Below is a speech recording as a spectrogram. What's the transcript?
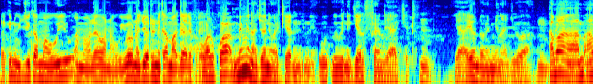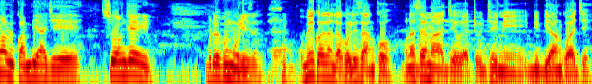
Lakini hujui kama huyu ameolewa na huyu. Wewe unajua tu ni kama girlfriend. Walikuwa mimi najua ni huyu ni girlfriend yake tu Mm. ya hiyo ndo mimi najua Mm. ama, ama, ama amekwambia aje yeye siongei Bado hebu muulize. mi kwanza nitakuuliza anko unasema aje atujui ni bibi yangu aje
